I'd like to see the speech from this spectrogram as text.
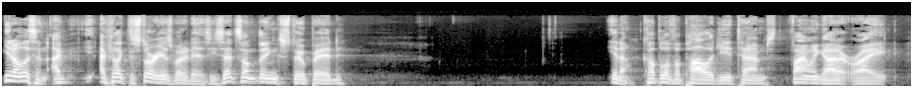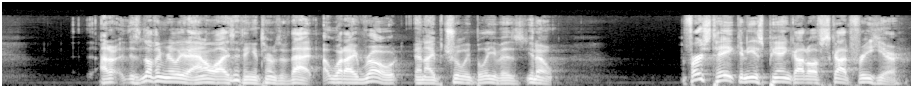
you know, listen, I I feel like the story is what it is. He said something stupid. You know, a couple of apology attempts, finally got it right. I don't there's nothing really to analyze, I think, in terms of that. What I wrote, and I truly believe, is, you know, first take and ESPN got off scot free here.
